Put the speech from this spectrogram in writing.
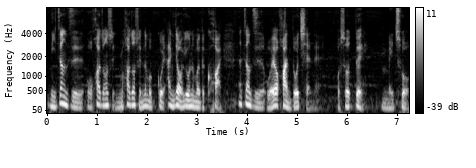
你这样子，我化妆水，你们化妆水那么贵啊，你叫我用那么的快，那这样子我要花很多钱呢。”我说：“对，没错，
